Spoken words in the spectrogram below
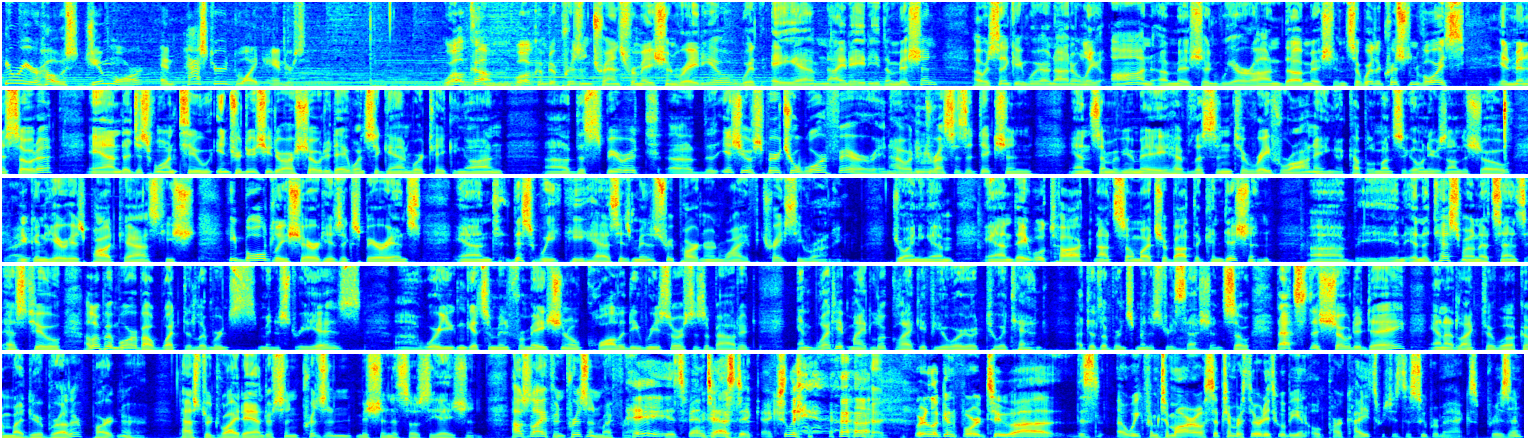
Here are your hosts, Jim Moore and Pastor Dwight Anderson. Welcome. Welcome to Prison Transformation Radio with AM 980 The Mission. I was thinking we are not only on a mission, we are on the mission. So we're the Christian voice in Minnesota. And I just want to introduce you to our show today. Once again, we're taking on uh, the spirit, uh, the issue of spiritual warfare and how it Mm-hmm. addresses addiction. And some of you may have listened to Rafe Ronning a couple of months ago when he was on the show. You can hear his podcast. He sh- he boldly shared his experience, and this week he has his ministry partner and wife Tracy Ronning joining him, and they will talk not so much about the condition. Uh, in, in the testimony in that sense, as to a little bit more about what deliverance ministry is, uh, where you can get some informational quality resources about it, and what it might look like if you were to attend a deliverance ministry session. So that's the show today, and I'd like to welcome my dear brother, partner, Pastor Dwight Anderson, Prison Mission Association. How's life in prison, my friend? Hey, it's fantastic. Actually, we're looking forward to uh, this a week from tomorrow, September 30th. We'll be in Oak Park Heights, which is the Supermax prison,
